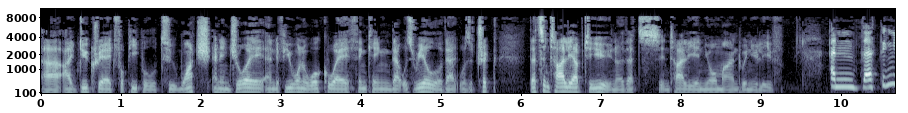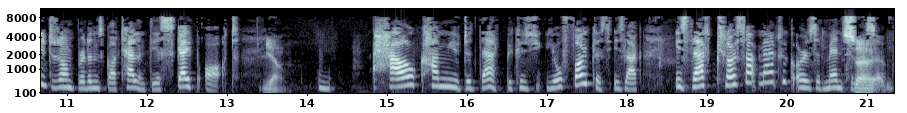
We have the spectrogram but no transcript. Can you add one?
uh, I do create for people to watch and enjoy. And if you want to walk away thinking that was real or that was a trick, that's entirely up to you. You know, that's entirely in your mind when you leave. and that thing you did on Britain's Got Talent, the escape art. Yeah. How come you did that? Because your focus is like, is that close-up magic or is it So, mentalism?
